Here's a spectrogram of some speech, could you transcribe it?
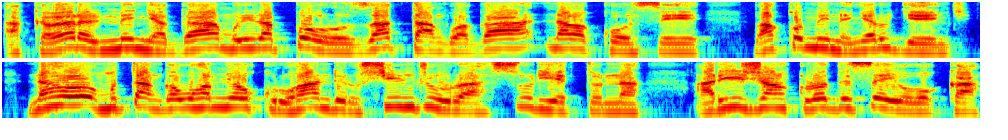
akaba yarabimenyaga muri raporo zatangwaga n'abakonseye ba komine nyarugenge. Naho umutangabuhamya wo ku ruhande rushinjura suriyetona ari jean claude seyoboka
